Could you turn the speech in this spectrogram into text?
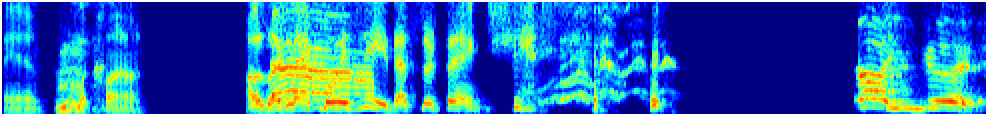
Man, I'm a clown. I was like, Mac Boy Z, ah. that's their thing. Oh, you good.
